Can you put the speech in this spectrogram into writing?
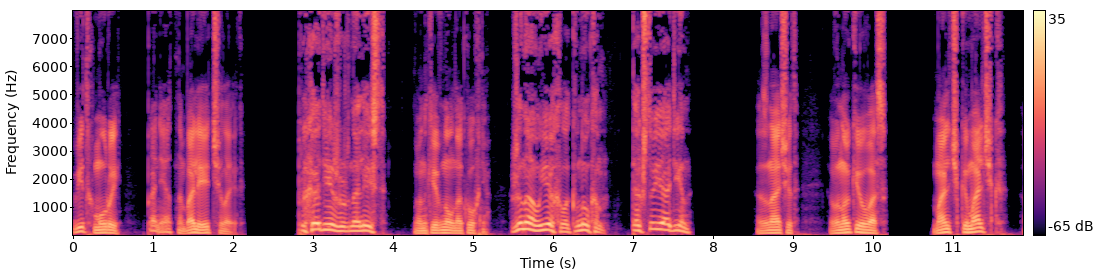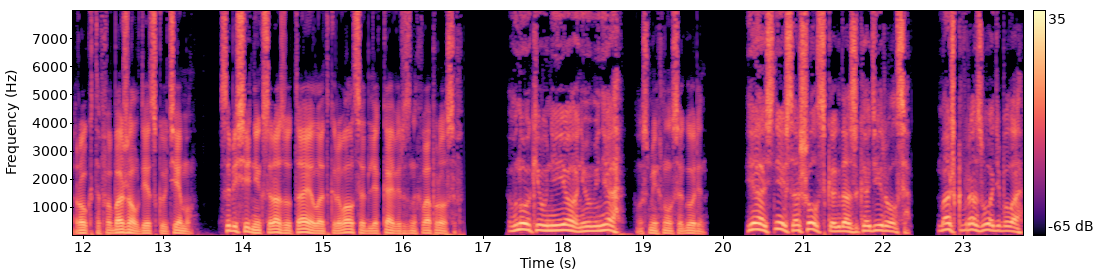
вид хмурый. Понятно, болеет человек. «Проходи, журналист», — он кивнул на кухню. «Жена уехала к внукам, так что я один». «Значит, внуки у вас. Мальчик и мальчик?» Рокотов обожал детскую тему. Собеседник сразу таял и открывался для каверзных вопросов. «Внуки у нее, не у меня», — усмехнулся Горин. «Я с ней сошелся, когда закодировался. Машка в разводе была.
